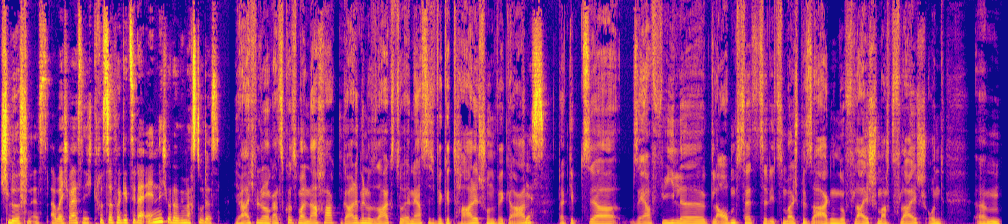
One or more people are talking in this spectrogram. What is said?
schlürfen ist. Aber ich weiß nicht, Christopher, geht's dir da ähnlich oder wie machst du das? Ja, ich will nur ganz kurz mal nachhaken, gerade wenn du sagst, du ernährst dich vegetarisch und vegan. Yes. Da gibt's ja sehr viele Glaubenssätze, die zum Beispiel sagen, nur Fleisch macht Fleisch. Und ähm,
